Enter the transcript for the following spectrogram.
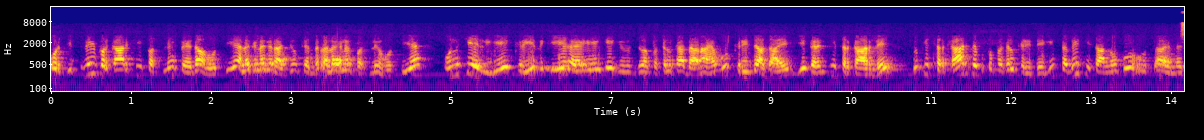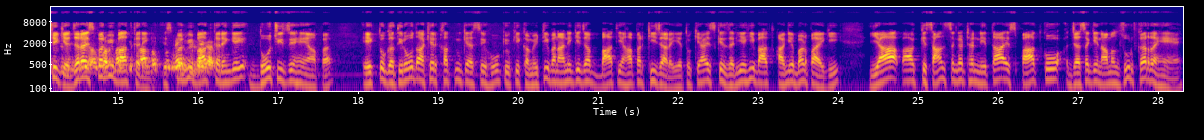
और जितने प्रकार की फ़सलें पैदा होती है अलग अलग राज्यों के अंदर अलग अलग फ़सलें होती है उनके लिए खरीद की अ, एक एक जो फ़सल का दाना है वो खरीदा जाए ये गारंटी सरकार ले क्योंकि सरकार जब फ़सल खरीदेगी तभी किसानों को उसका ठीक है जरा इस पर भी बात करेंगे इस पर भी बात करेंगे। दो चीज़ें हैं यहाँ पर। एक तो गतिरोध आखिर खत्म कैसे हो? क्योंकि कमेटी बनाने की जब बात यहाँ पर की जा रही है तो क्या इसके ज़रिए ही बात आगे बढ़ पाएगी? या किसान संगठन नेता इस बात को जैसा कि नामंजूर कर रहे हैं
